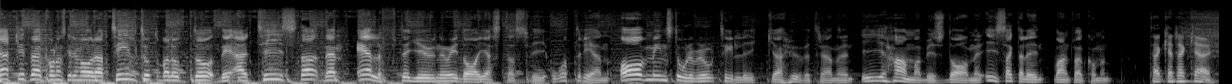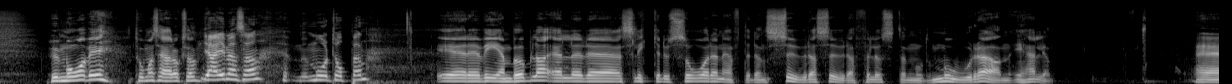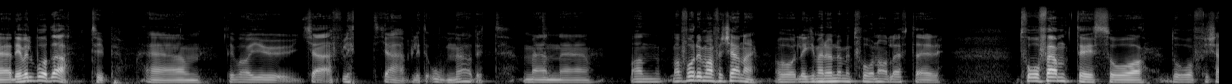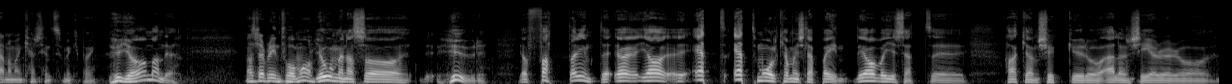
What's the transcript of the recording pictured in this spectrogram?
Hjärtligt välkomna ska ni vara till Toto Balotto. Det är tisdag den 11 juni och idag gästas vi återigen av min storebror tillika huvudtränaren i Hammarbys damer, Isak Dahlin. Varmt välkommen. Tackar, tackar. Hur mår vi? Thomas är här också. Jajamensan, mår toppen. Är det VM-bubbla eller eh, slickar du såren efter den sura, sura förlusten mot Morön i helgen? Eh, det är väl båda, typ. Eh, det var ju jävligt, jävligt onödigt. Men eh, man, man får det man förtjänar. Och ligger man under med 2-0 efter 2.50 så då förtjänar man kanske inte så mycket poäng. Hur gör man det? Man släpper in två mål. Jo men alltså, hur? Jag fattar inte. Jag, jag, ett, ett mål kan man ju släppa in, det har vi ju sett. Eh, Hakan Şükür och Alan Shearer och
